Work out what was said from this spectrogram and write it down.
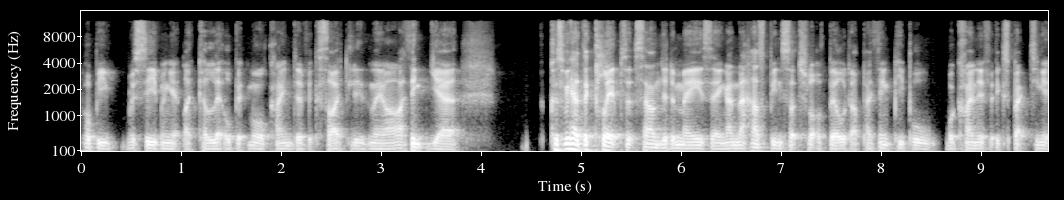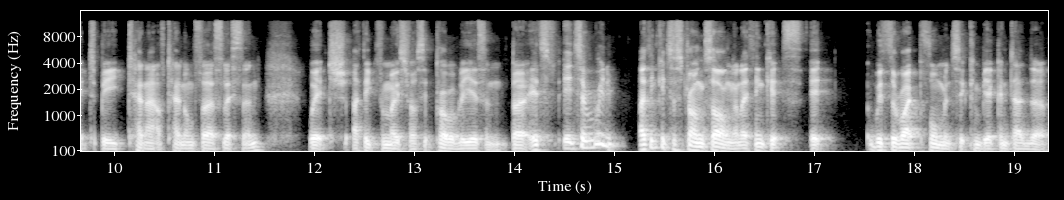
probably receiving it like a little bit more kind of excitedly than they are. I think yeah, because we had the clip that sounded amazing, and there has been such a lot of build up. I think people were kind of expecting it to be ten out of ten on first listen, which I think for most of us it probably isn't. But it's it's a really I think it's a strong song, and I think it's it with the right performance it can be a contender.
